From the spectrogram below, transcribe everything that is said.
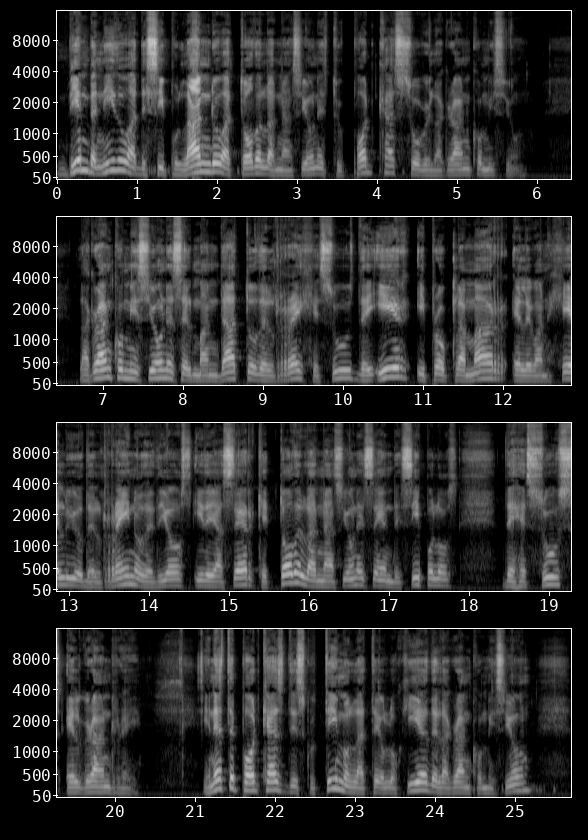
Bienvenido a Discipulando a todas las naciones, tu podcast sobre la Gran Comisión. La Gran Comisión es el mandato del Rey Jesús de ir y proclamar el Evangelio del reino de Dios y de hacer que todas las naciones sean discípulos de Jesús el Gran Rey. En este podcast discutimos la teología de la Gran Comisión,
